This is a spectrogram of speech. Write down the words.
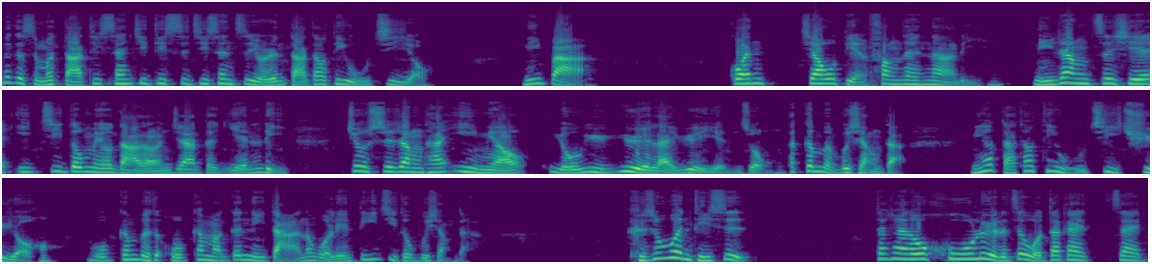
那个什么打第三季、第四季，甚至有人打到第五季哦，你把关焦点放在那里，你让这些一季都没有打老人家的眼里，就是让他疫苗犹豫越来越严重，他根本不想打。你要打到第五季去哦，我根本我干嘛跟你打？那我连第一季都不想打。可是问题是，大家都忽略了。这我大概在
